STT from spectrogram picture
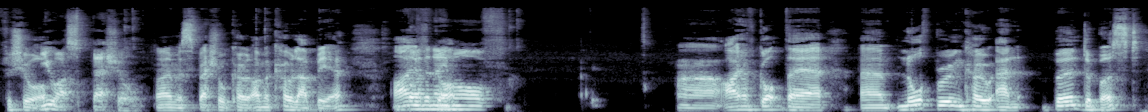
for sure. You are special I'm a special co- I'm a collab beer. by I've the name got, of. uh, I have got their um, North Brewing Co. and Bundobust,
